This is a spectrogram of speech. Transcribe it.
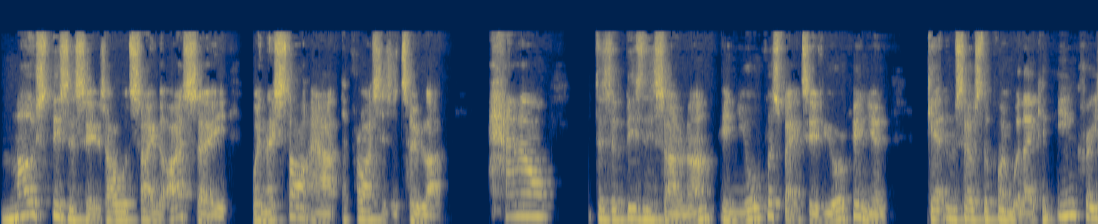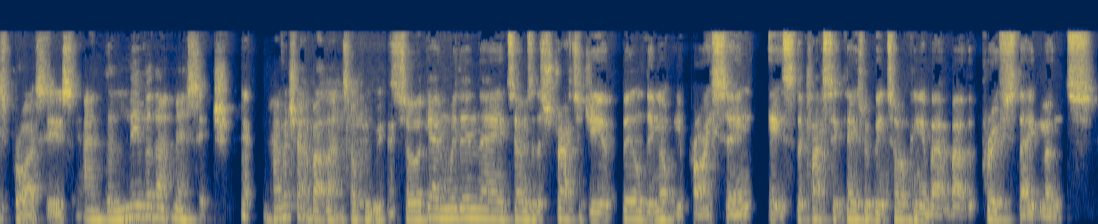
Most businesses, I would say that I see when they start out, the prices are too low. How does a business owner, in your perspective, your opinion, get themselves to the point where they can increase prices and deliver that message? Yeah. Have a chat about that and tell people what you think. So again, within there, in terms of the strategy of building up your pricing, it's the classic things we've been talking about about the proof statements.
